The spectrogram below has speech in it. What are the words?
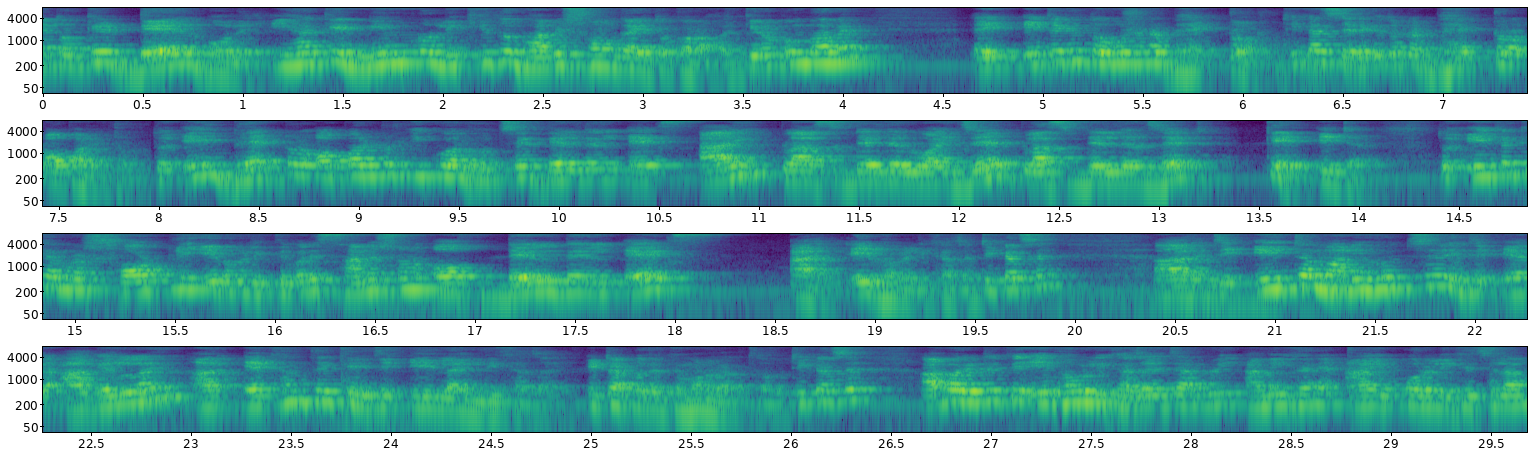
এতকে ডেল বলে, ইহাকে নিম্নলিখিত ভাবে সংজ্ঞায়িত করা হয়। কীরকম ভাবে এটা কিন্তু অবশ্যই একটা ভেক্টর, ঠিক আছে? এটা কিন্তু একটা ভেক্টর অপারেটর তো এই ভেক্টর অপারেটর ইকুয়াল হচ্ছে del del x i plus del del y z plus del del z k, এটা। তো এটাকে আমরা শর্টলি এভাবে লিখতে পারি summation of del del x i, এইভাবে লেখা যায়, ঠিক আছে? আর যে এইটা মানে হচ্ছে যে এর আগের লাইন আর এখান থেকে যে এই লাইন লেখা যায়। এটা আপনাদেরকে মনে রাখতে হবে, ঠিক আছে? আবার এটাকে এইভাবে লেখা যায় যে আমি আমি এখানে আই পরে লিখেছিলাম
